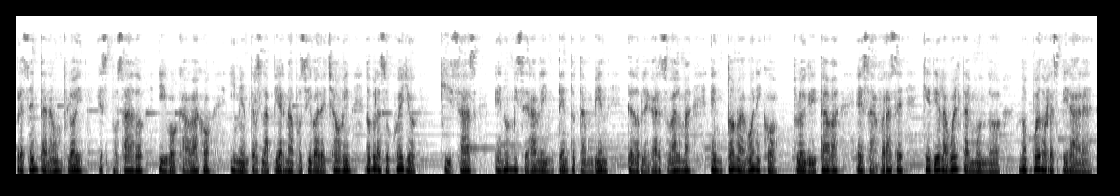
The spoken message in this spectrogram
presentan a un Floyd esposado y boca abajo y mientras la pierna posiva de Chauvin dobla su cuello, quizás en un miserable intento también de doblegar su alma, en tono agónico, Floyd gritaba esa frase que dio la vuelta al mundo, no puedo respirar.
